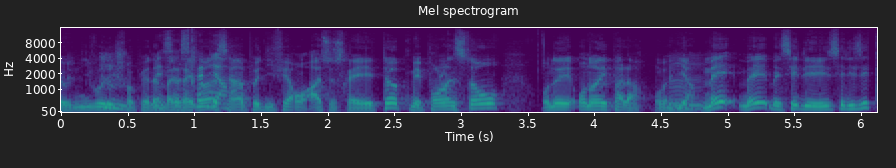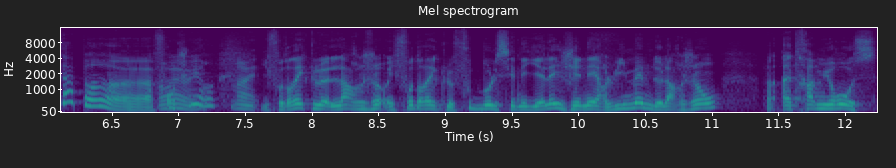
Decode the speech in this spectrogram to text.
au niveau des Mm. championnats maghrébins, c'est un peu différent. Ah, ce serait top, mais pour l'instant, on n'en on n'en est pas là, on va dire. Mm. Mais, mais, mais c'est des, étapes hein, à franchir. Ouais, hein. Il faudrait que l'argent, il faudrait que le football sénégalais génère lui-même de l'argent intramuros.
